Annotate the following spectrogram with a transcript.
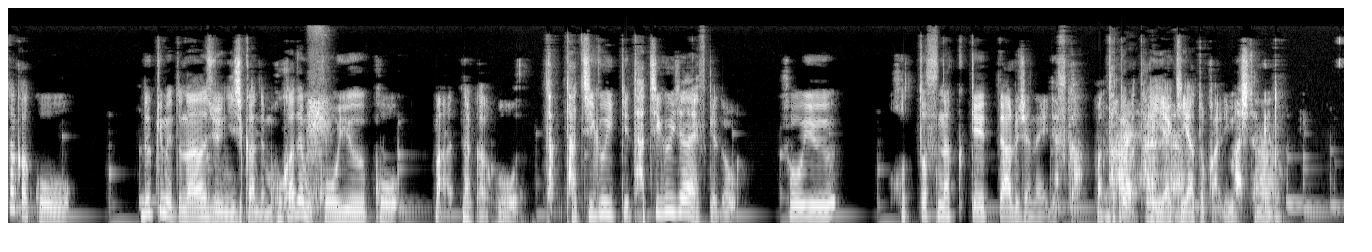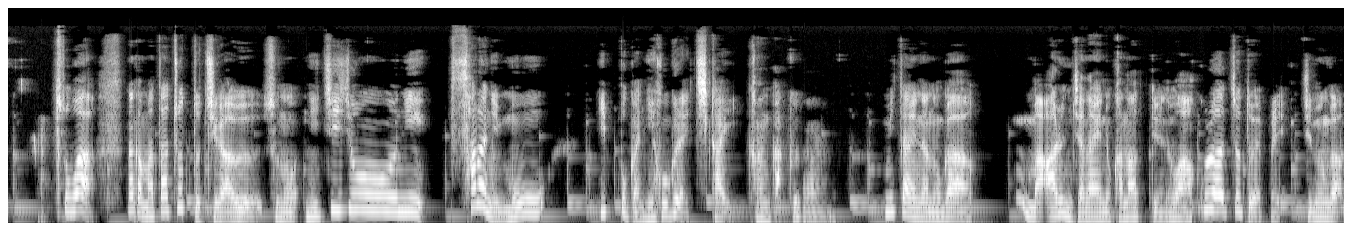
なんかこう、ドキュメント72時間でも他でもこういう、こう、まあなんかこう、た立ち食い系、立ち食いじゃないですけど、そういうホットスナック系ってあるじゃないですか。まあ例えばたい焼き屋とかありましたけど。とは、なんかまたちょっと違う、その日常にさらにもう一歩か二歩ぐらい近い感覚うん。みたいなのが、まああるんじゃないのかなっていうのは、これはちょっとやっぱり自分が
